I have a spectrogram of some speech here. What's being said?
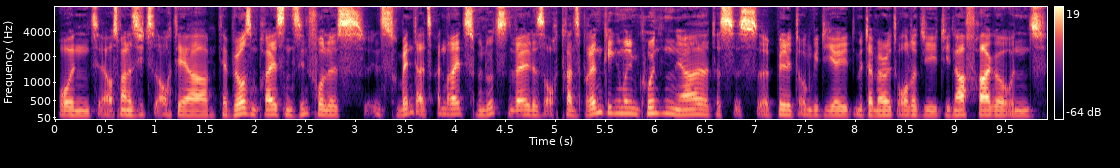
Und aus meiner Sicht ist auch der, der Börsenpreis ein sinnvolles Instrument als Anreiz zu benutzen, weil das auch transparent gegenüber dem Kunden, ja, das ist, äh, bildet irgendwie die, mit der Merit Order die, die Nachfrage und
